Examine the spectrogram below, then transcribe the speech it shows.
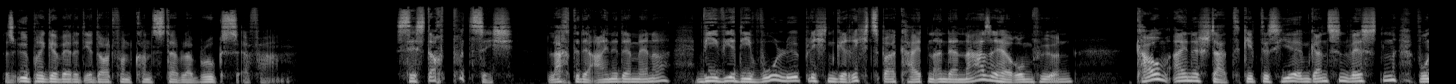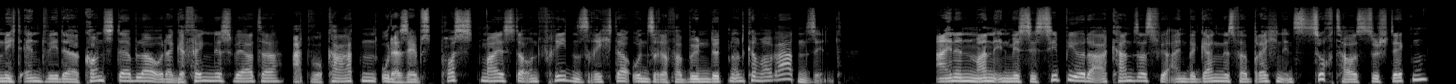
das übrige werdet ihr dort von Constable Brooks erfahren. S ist doch putzig, lachte der eine der Männer, wie wir die wohllöblichen Gerichtsbarkeiten an der Nase herumführen. Kaum eine Stadt gibt es hier im ganzen Westen, wo nicht entweder Konstabler oder Gefängniswärter, Advokaten oder selbst Postmeister und Friedensrichter unsere Verbündeten und Kameraden sind. Einen Mann in Mississippi oder Arkansas für ein begangenes Verbrechen ins Zuchthaus zu stecken,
